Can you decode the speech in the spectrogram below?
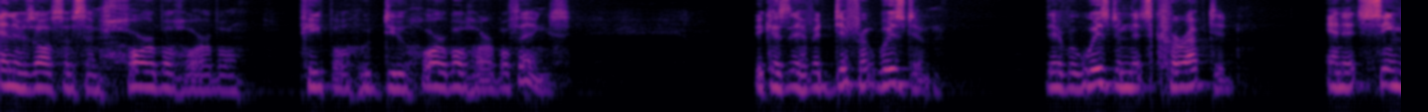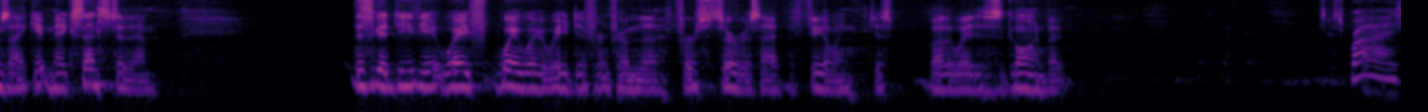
And there's also some horrible, horrible people who do horrible, horrible things because they have a different wisdom. They have a wisdom that's corrupted, and it seems like it makes sense to them. This is going to deviate way, way, way, way different from the first service, I have a feeling, just by the way this is going. But Surprise.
